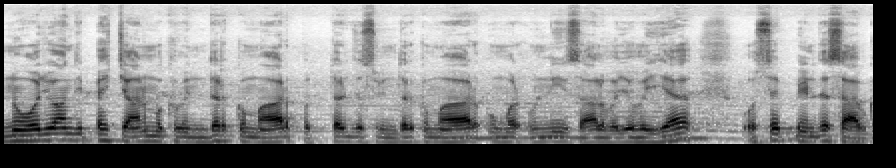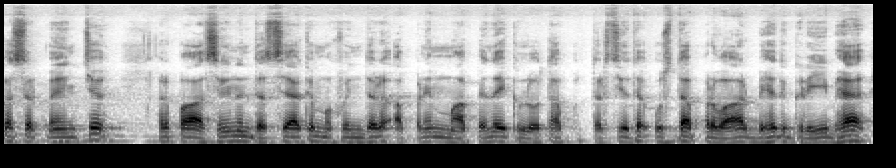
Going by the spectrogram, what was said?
ਨੌਜਵਾਨ ਦੀ ਪਹਿਚਾਣ ਮੁਖਵਿੰਦਰ ਕੁਮਾਰ, ਪੁੱਤਰ ਜਸਵਿੰਦਰ ਕੁਮਾਰ, ਉਮਰ 19 ਸਾਲ ਵਜੋਂ ਹੋਈ ਹੈ। ਉਸੇ ਪਿੰਡ ਦੇ ਸਾਬਕਾ ਸਰਪੰਚ ਹਰਪਾਲ ਸਿੰਘ ਨੇ ਦੱਸਿਆ ਕਿ ਮੁਖਵਿੰਦਰ ਆਪਣੇ ਮਾਪਿਆਂ ਦਾ ਇਕਲੌਤਾ ਪੁੱਤਰ ਸੀ ਅਤੇ ਉਸ ਦਾ ਪਰਿਵਾਰ ਬੇहद ਗਰੀਬ ਹੈ।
